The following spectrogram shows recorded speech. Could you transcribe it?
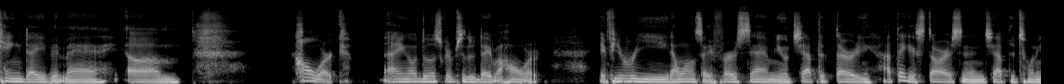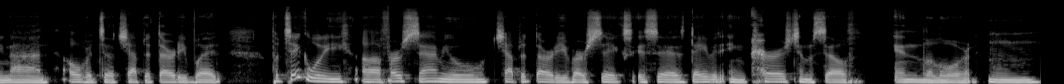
King David, man. Um, homework. I ain't gonna do a scripture today, but homework. If you read, I want to say First Samuel chapter 30, I think it starts in chapter 29 over to chapter 30, but particularly uh, First Samuel chapter 30, verse 6, it says David encouraged himself in the Lord. Mm.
